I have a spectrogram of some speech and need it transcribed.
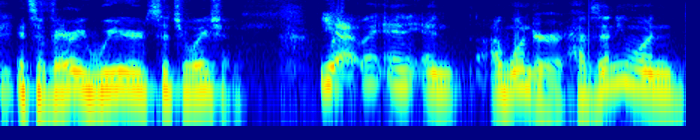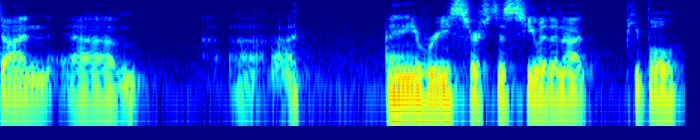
it's a very weird situation. Yeah, and, and I wonder, has anyone done um, a any research to see whether or not people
